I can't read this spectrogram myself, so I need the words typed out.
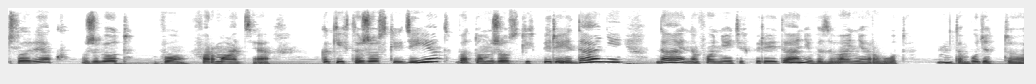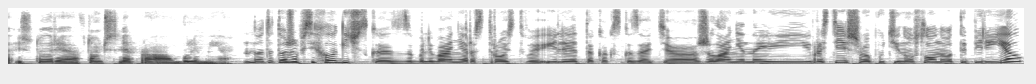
человек живет в формате каких-то жестких диет, потом жестких перееданий, да, и на фоне этих перееданий вызывание рвоты это будет э, история в том числе про булимию. Но это тоже психологическое заболевание, расстройство, или это, как сказать, э, желание наипростейшего пути? Ну, условно, вот ты переел,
